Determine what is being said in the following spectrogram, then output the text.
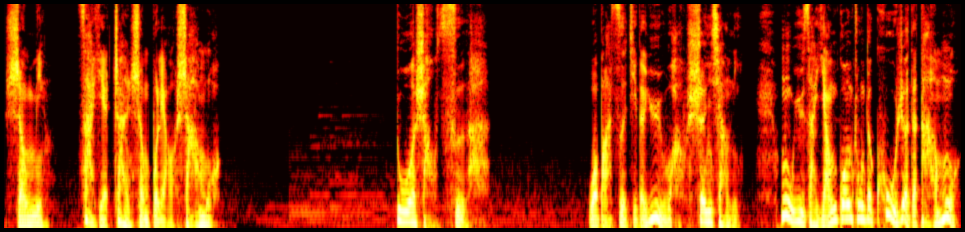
生命再也战胜不了沙漠。多少次啊！我把自己的欲望伸向你，沐浴在阳光中的酷热的大漠，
